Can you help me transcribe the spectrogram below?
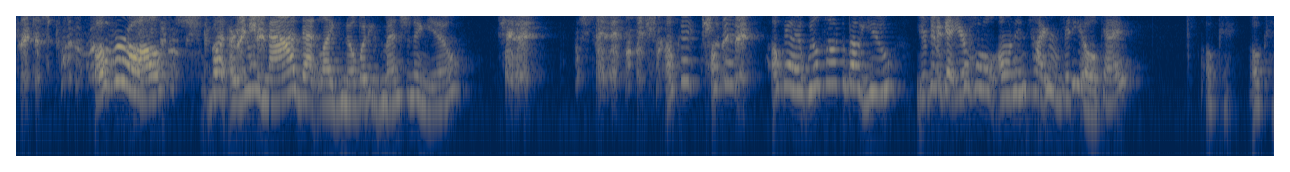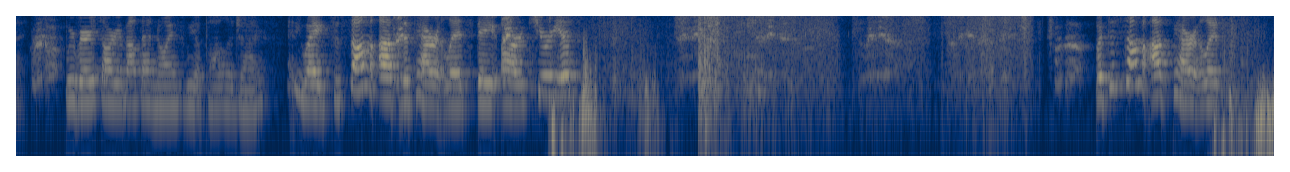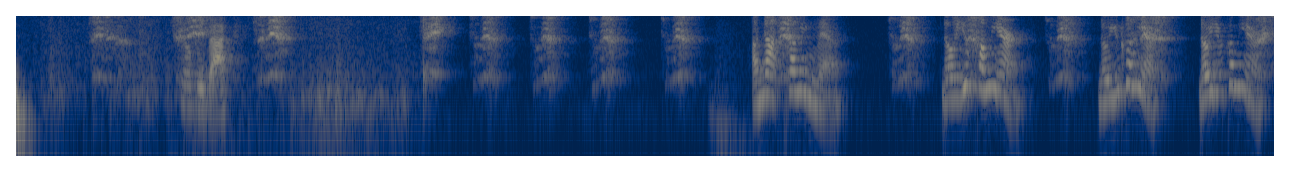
Overall, what, are you mad that like nobody's mentioning you? Okay, okay, okay, we'll talk about you. You're gonna get your whole own entire video, okay? Okay. Okay. We're very sorry about that noise. We apologize. Anyway, to sum up the parrotlets, they are curious. But to sum up parrotlets, he'll be back. I'm not coming there. No, you come here. No, you come here. No, you come here.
